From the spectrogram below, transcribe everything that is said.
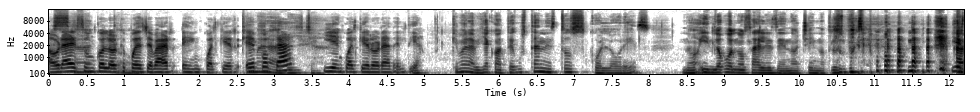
Ahora es un color que puedes llevar en cualquier Qué época maravilla. y en cualquier hora del día. Qué maravilla cuando te gustan estos colores, ¿no? Y luego no sales de noche y no te los puedes poner. Y Ahora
